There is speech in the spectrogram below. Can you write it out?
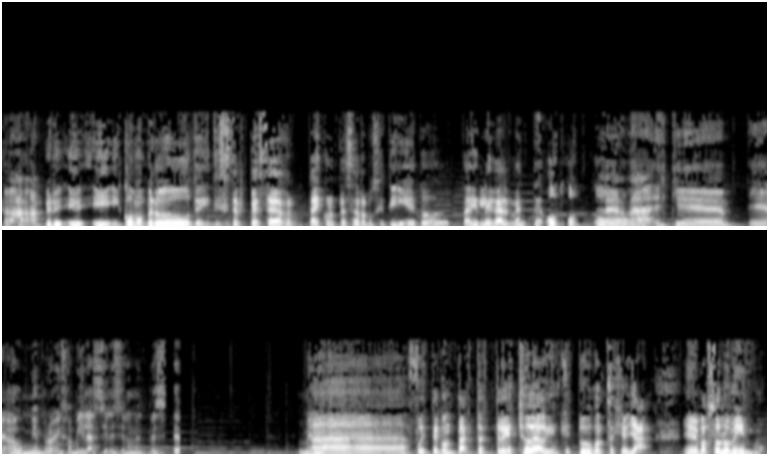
Pero, ¿y, y, y cómo? ¿Pero te, te hiciste el PCR? ¿Estáis con el PCR positivo y todo? ¿Estáis legalmente? ¿O, o- o- La verdad es que eh, a un miembro de mi familia sí le hicieron el PCR. Me- Ah, fuiste contacto estrecho de alguien que estuvo contagiado. Ya, y me pasó lo mismo.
